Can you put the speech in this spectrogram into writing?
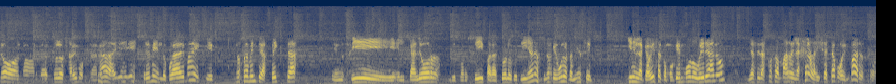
no, no, no, lo sabemos para nada. Es, tremendo, porque además es que no solamente afecta en sí el calor de por sí para todo lo cotidiano, sino que uno también se tiene en la cabeza como que es modo verano y hace las cosas más relajadas y ya estamos en marzo.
